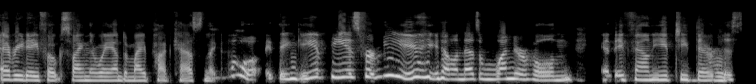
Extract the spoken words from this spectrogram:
everyday folks find their way onto my podcast and like, oh, I think EFT is for me, you know, and that's wonderful. And, and they found EFT mm-hmm. therapists.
